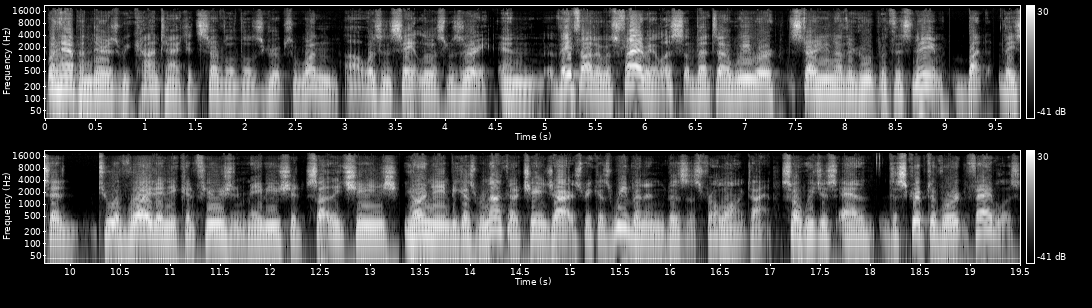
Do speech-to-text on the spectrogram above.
What happened there is we contacted several of those groups. One uh, was in St. Louis, Missouri, and they thought it was fabulous that uh, we were starting another group with this name, but they said to avoid any confusion, maybe you should slightly change your name because we're not going to change ours because we've been in business for a long time. So we just added the descriptive word fabulous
